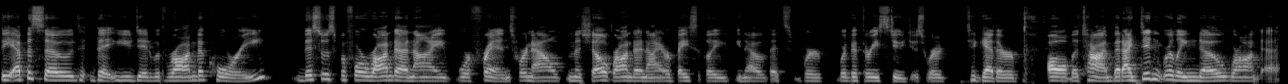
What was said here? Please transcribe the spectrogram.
the episode that you did with Rhonda Corey. This was before Rhonda and I were friends. We're now Michelle, Rhonda, and I are basically, you know, that's we're we're the three stooges. We're together all the time. But I didn't really know Rhonda.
